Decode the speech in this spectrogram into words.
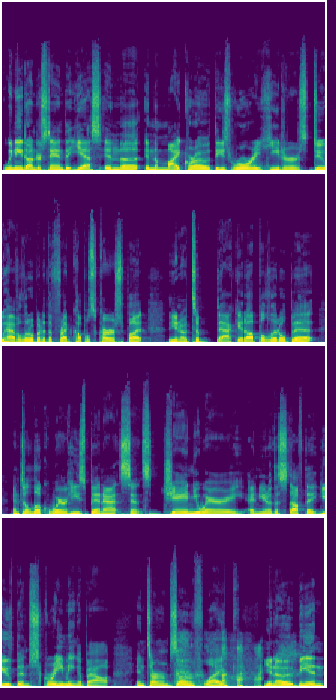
we need to understand that yes, in the in the micro, these Rory heaters do have a little bit of the Fred Couples curse, but you know to back it up a little bit and to look where he's been at since January, and you know the stuff that you've been screaming about in terms of like you know being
